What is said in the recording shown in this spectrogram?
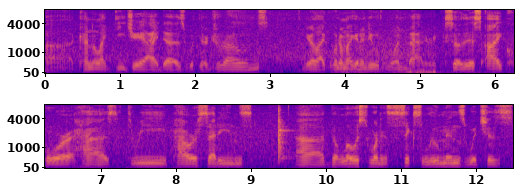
Uh, kind of like DJI does with their drones. You're like, what am I going to do with one battery? So this iQor has three power settings. Uh, the lowest one is six lumens, which is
